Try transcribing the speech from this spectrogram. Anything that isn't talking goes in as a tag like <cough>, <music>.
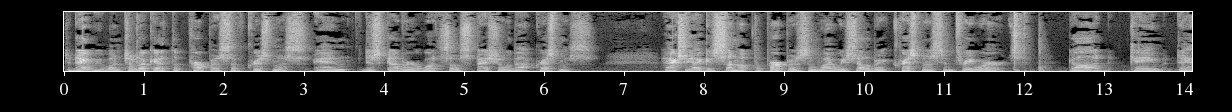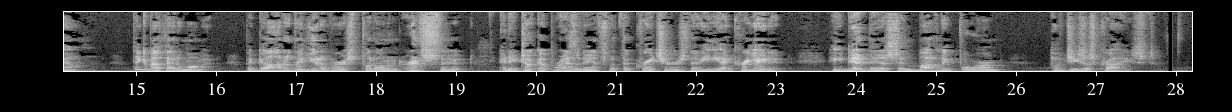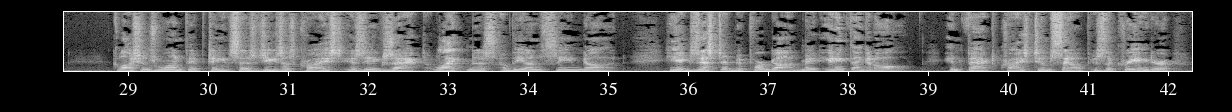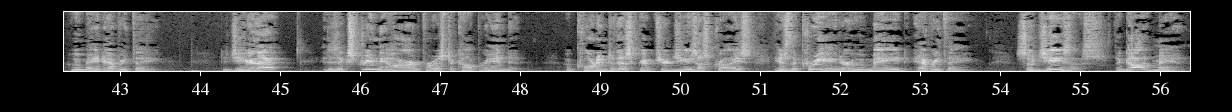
Today we want to look at the purpose of Christmas and discover what's so special about Christmas. Actually, I could sum up the purpose and why we celebrate Christmas in three words God came down. Think about that a moment. The God of the universe put on an earth suit and he took up residence with the creatures that he had created. He did this in bodily form of Jesus Christ. Colossians 1:15 says Jesus Christ is the exact likeness of the unseen God. He existed before God made anything at all. In fact, Christ himself is the creator who made everything. Did you hear that? It is extremely hard for us to comprehend it. According to this scripture, Jesus Christ is the creator who made everything. So Jesus, the God man,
